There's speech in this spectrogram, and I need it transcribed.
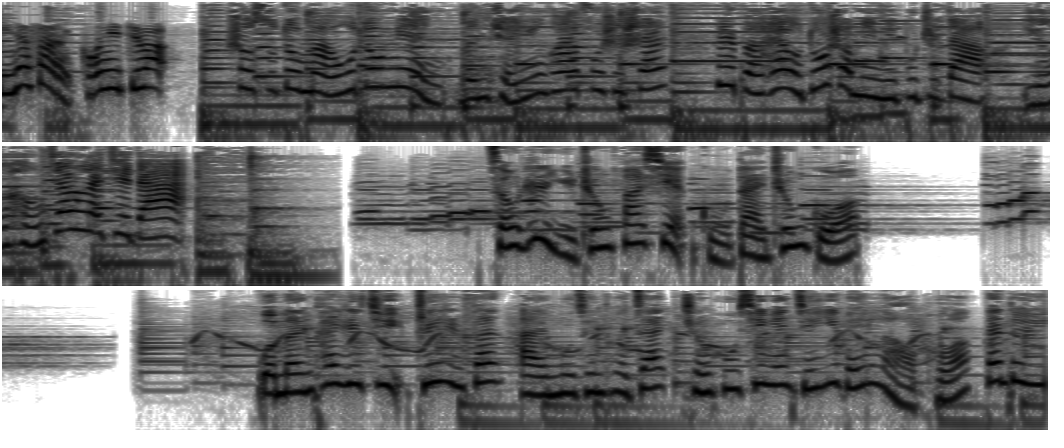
皆さんこんにちは。寿司动漫乌冬面，温泉樱花富士山，日本还有多少秘密不知道？银红酱来解答。从日语中发现古代中国。我们看日剧、追日番，爱木村拓哉，称呼新垣结衣为老婆。但对于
